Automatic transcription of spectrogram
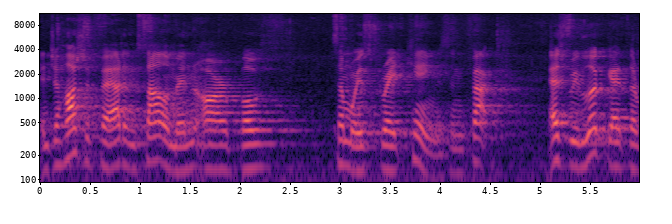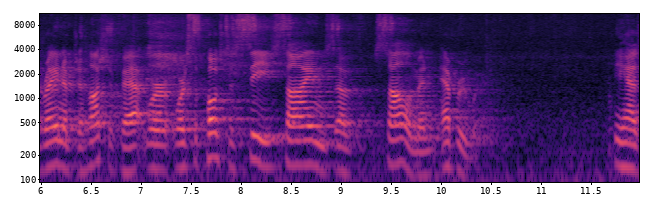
And Jehoshaphat and Solomon are both some ways, great kings. In fact, as we look at the reign of Jehoshaphat, we're, we're supposed to see signs of Solomon everywhere. He has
